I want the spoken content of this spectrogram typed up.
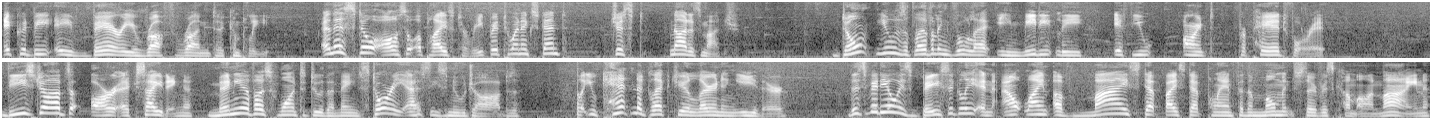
it could be a very rough run to complete. And this still also applies to Reaper to an extent, just not as much. Don't use leveling roulette immediately if you aren't prepared for it. These jobs are exciting. Many of us want to do the main story as these new jobs but you can't neglect your learning either. This video is basically an outline of my step-by-step -step plan for the moment servers come online,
